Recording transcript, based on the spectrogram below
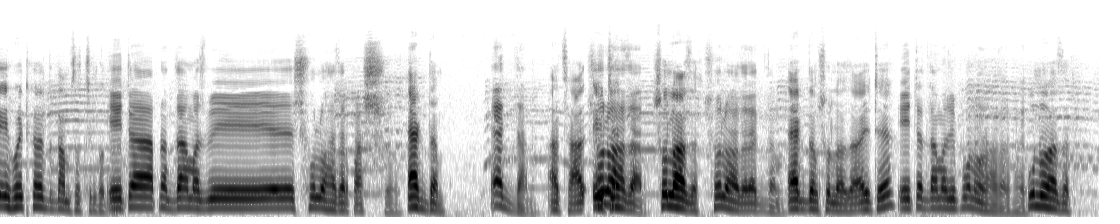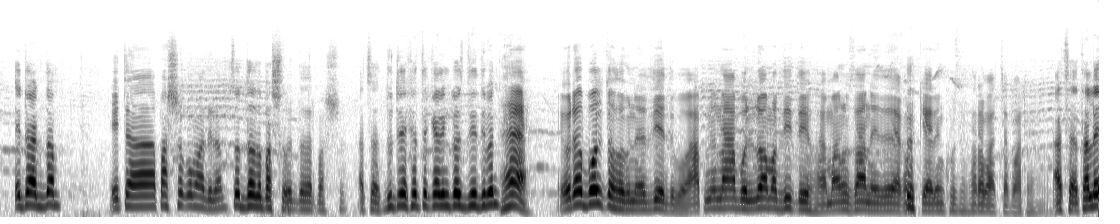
এই হোয়াইট কালারের দাম চাচ্ছেন কত? এটা আপনার দাম আসবে ষোলো হাজার পাঁচশো। একদম? একদম। আচ্ছা ষোলো হাজার। ষোলো হাজার। ষোলো হাজার একদম। একদম ষোলো হাজার এইটা এইটার দাম আসবে পনেরো হাজার ভাই। পনেরো হাজার। এটা একদম? এটা পাঁচশো কমা দিলাম। চোদ্দ হাজার পাঁচশো। চোদ্দ হাজার পাঁচশো। আচ্ছা দুইটার ক্ষেত্রে ক্যারিং কোচ দিয়ে দিবেন? হ্যাঁ। ওটা বলতে হবে না দিয়ে দেবো। আপনি না বললেও আমার দিতেই হয় মানুষ জানে যে এখন ক্যারিং খুঁজে সারা বাচ্চা পাঠায় আচ্ছা তাহলে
